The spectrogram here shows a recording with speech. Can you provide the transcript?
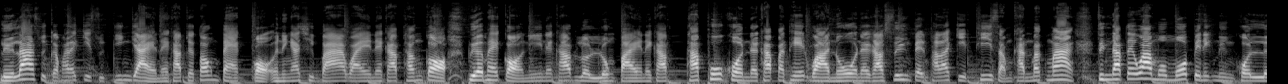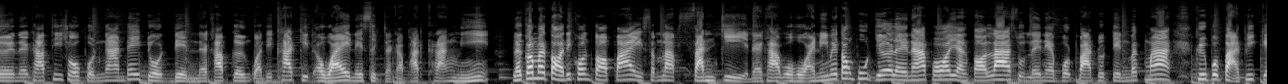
หรือล่าสุดกับภารกิจสุดยิ่งใหญ่นะครับจะต้องแบกเกาะในงาชิบะไว้นะครับทั้งเกาะเพื่อไม่ให้เกาะนี้นะครับหล่นลงไปนะครับทับผู้คนนะครับประเทศวาโนนะครับซึ่งเป็นภารกิจที่สำคัญมากๆ จึงนับได้ว่าโมโมเป็นอีกหนึ่งคนเลยนะครับที่โชว์ผลงานได้โดดเด่นนะครับเกินกว่าที่คาดคิดเอาไว้ในศึกจักรพรรดิครั้งนี้ แล้วก็มาต่อที่คนต่อไปสำหรับซันจินะครับโอ้โหอันนี้ไม่ต้องพูดเยอะเลยนะ เพราะว่าอย่างตอนล่าสุดเลยเนี่ยบทบาทโดดเด่นมากๆ คือบทบาทพี่แก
